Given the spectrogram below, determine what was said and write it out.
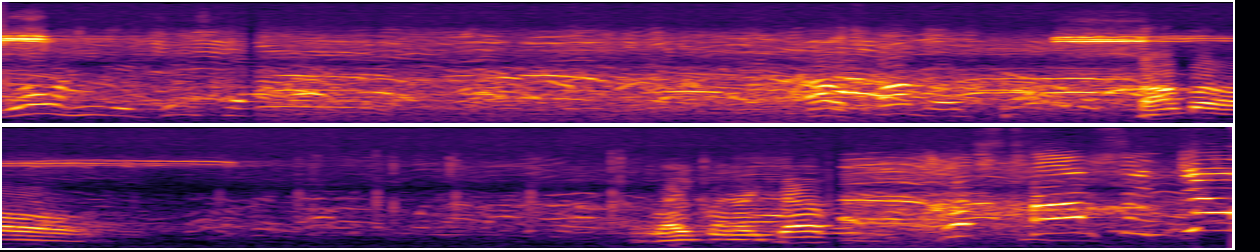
Roll heater just happened. Oh, fumble. Fumble. Lakeland recovers. What's Thompson doing?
